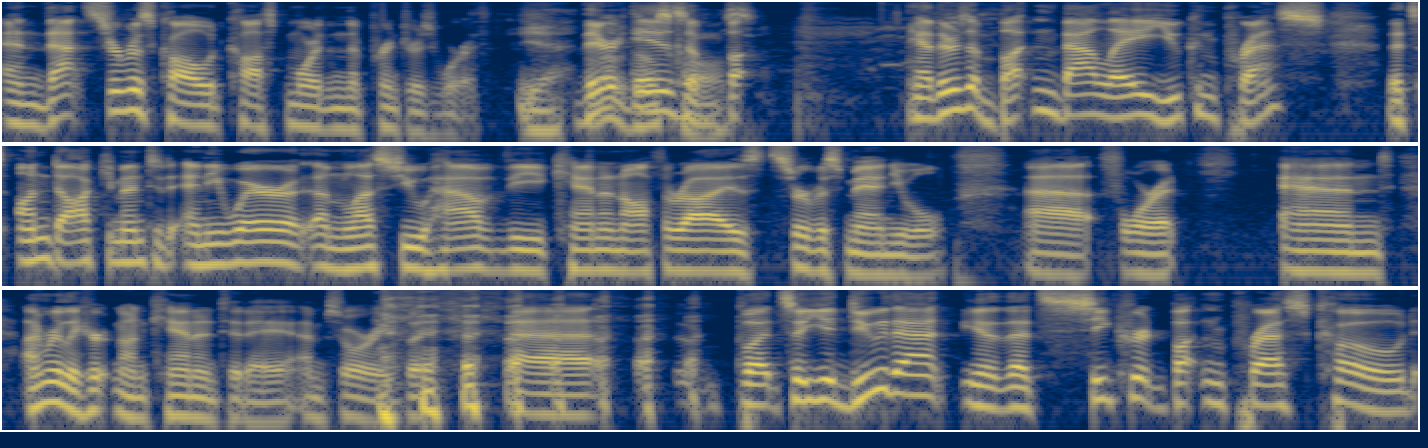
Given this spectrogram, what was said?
and that service call would cost more than the printer's worth. Yeah. There those is a bu- Yeah, there's a button ballet you can press that's undocumented anywhere unless you have the Canon authorized service manual uh, for it. And I'm really hurting on Canon today. I'm sorry, but uh, but so you do that, you know, that secret button press code.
